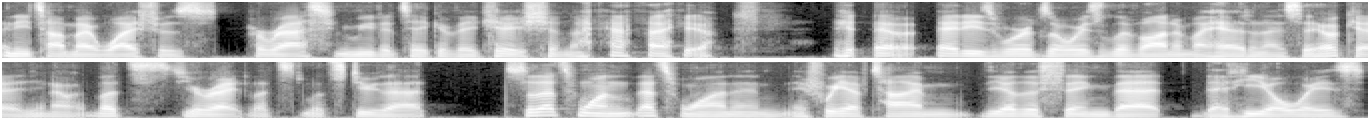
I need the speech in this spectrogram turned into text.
anytime my wife is harassing me to take a vacation, I, Eddie's words always live on in my head, and I say, okay, you know, let's. You're right. Let's let's do that so that's one that's one. And if we have time the other thing that that he always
